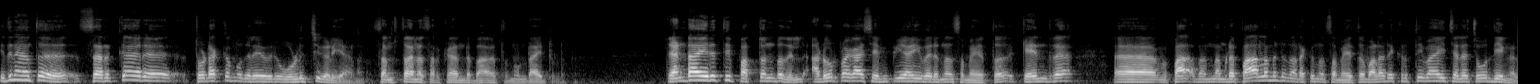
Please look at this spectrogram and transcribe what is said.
ഇതിനകത്ത് സർക്കാർ തുടക്കം മുതലേ ഒരു ഒളിച്ചുകളിയാണ് സംസ്ഥാന സർക്കാരിന്റെ ഭാഗത്തുനിന്ന് ഉണ്ടായിട്ടുള്ളത്. രണ്ടായിരത്തി പത്തൊൻപതിൽ അടൂർ പ്രകാശ് എം പി ആയി വരുന്ന സമയത്ത് കേന്ദ്ര നമ്മുടെ പാർലമെന്റ് നടക്കുന്ന സമയത്ത് വളരെ കൃത്യമായി ചില ചോദ്യങ്ങൾ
